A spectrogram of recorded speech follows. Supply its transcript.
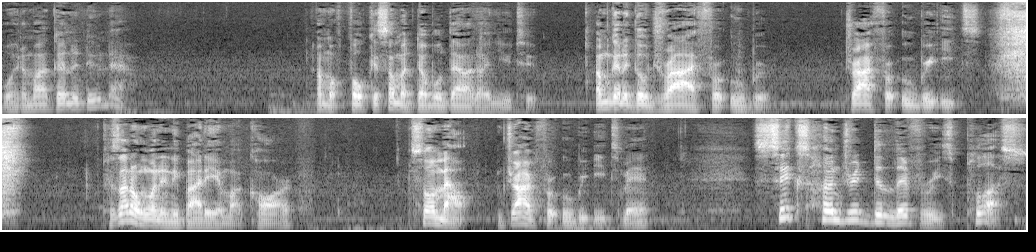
What am I going to do now? I'm going to focus. I'm going to double down on YouTube. I'm going to go drive for Uber. Drive for Uber Eats because I don't want anybody in my car. So I'm out. I'm driving for Uber Eats, man. 600 deliveries plus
